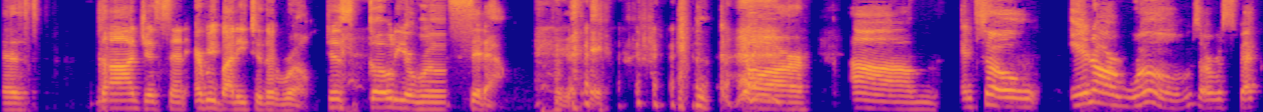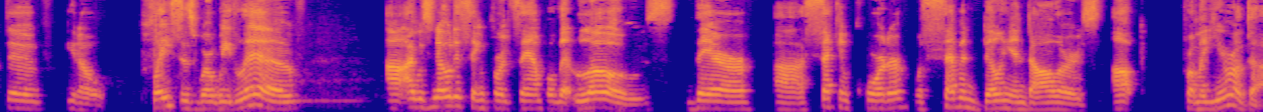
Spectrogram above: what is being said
as God just sent everybody to the room. Just go to your room, sit down. And, um, and so in our rooms, our respective, you know, places where we live, uh, I was noticing, for example, that Lowe's, their uh, second quarter was $7 billion up from a year ago.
